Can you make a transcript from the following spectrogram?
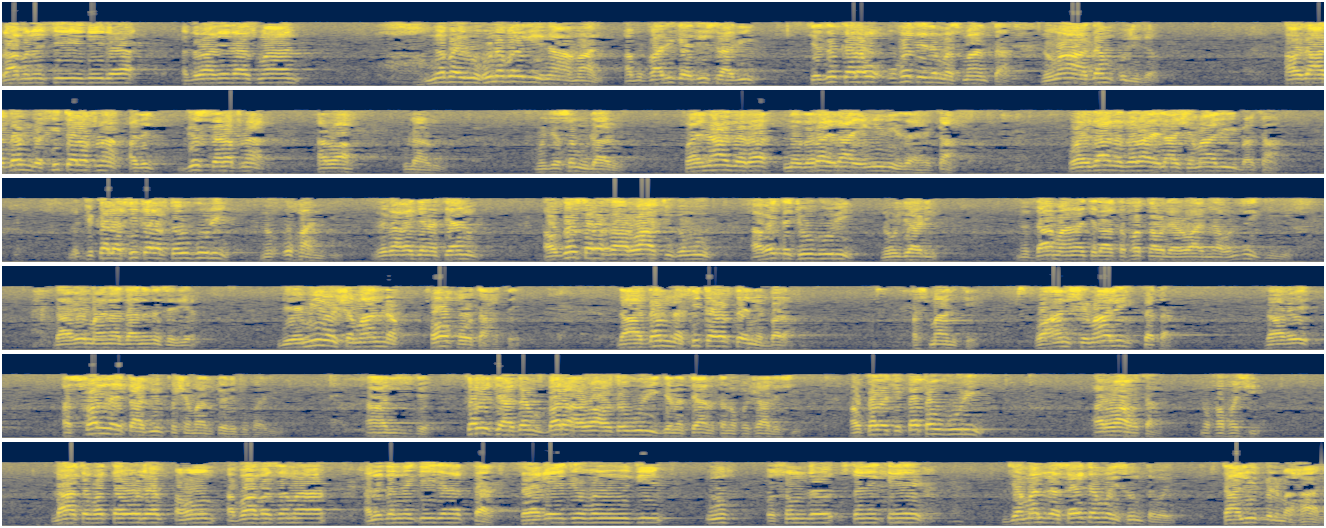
پرابنستی دی دا دروازه د اسمان نه به روحونه برګي نه اعمال ابو قاری کې حدیث راځي چې زه کړو وخت دې مسمان تا نو ما ادم ولید او دا ادم د خي طرف نه او د ګس طرف نه ارواح ولاړو مجسم ولاړو فنظر نظر الى يميني ذهكا واذا نظر الى شمالي بكا نو چې کله سی طرف ته وګوري نو او خان دي زګه هغه جنتیان او ګل سره کاروا چې کومو هغه ته چوغوري نو جاړي نو دا معنا چې لا تفقه ول ارواح نه غونځي کیږي دا غي معنا دا نه سریه د یمین او شمال نه خوف او تحت دا ادم نه کی طرف ته نه برا اسمان کې وان شمالي کته داغه اسفل نه تعبیر په شمال کې دی بخاری حدیث دی کله چې ادم بر ارواح ته وګوري جنتیان ته خوشاله شي او کله چې کته وګوري ارواح ته نو خفه شي لا تفتحوا لهم ابواب السماء ان دنه کې جنت ته سرګې کې وبنږي او پسند ستنه کې جمل رسایته مې سنت وای تعلیق بالمحال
